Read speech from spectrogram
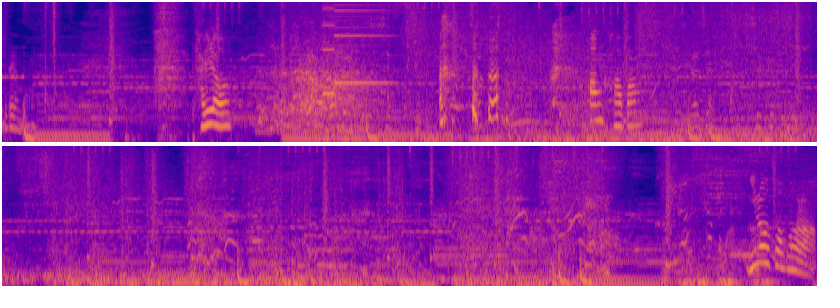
그래, 뭐. 하, 달려. 한 가봐. 일어서거라.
